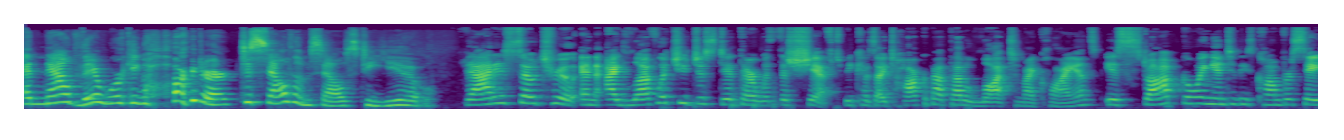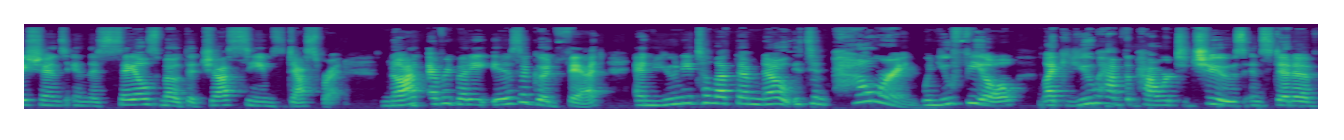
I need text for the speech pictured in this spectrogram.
And now they're working harder to sell themselves to you. That is so true. And I love what you just did there with the shift because I talk about that a lot to my clients is stop going into these conversations in this sales mode that just seems desperate. Not everybody is a good fit, and you need to let them know it's empowering when you feel like you have the power to choose instead of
